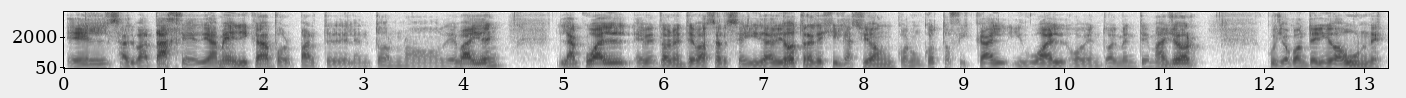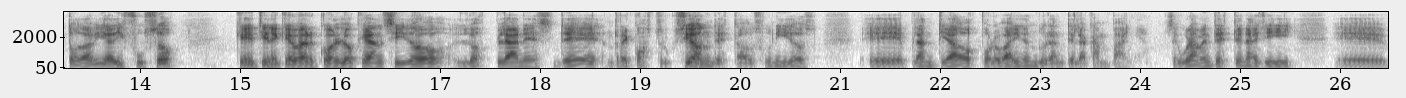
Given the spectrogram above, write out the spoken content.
el salvataje de América por parte del entorno de Biden la cual eventualmente va a ser seguida de otra legislación con un costo fiscal igual o eventualmente mayor, cuyo contenido aún es todavía difuso, que tiene que ver con lo que han sido los planes de reconstrucción de Estados Unidos eh, planteados por Biden durante la campaña. seguramente estén allí eh,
